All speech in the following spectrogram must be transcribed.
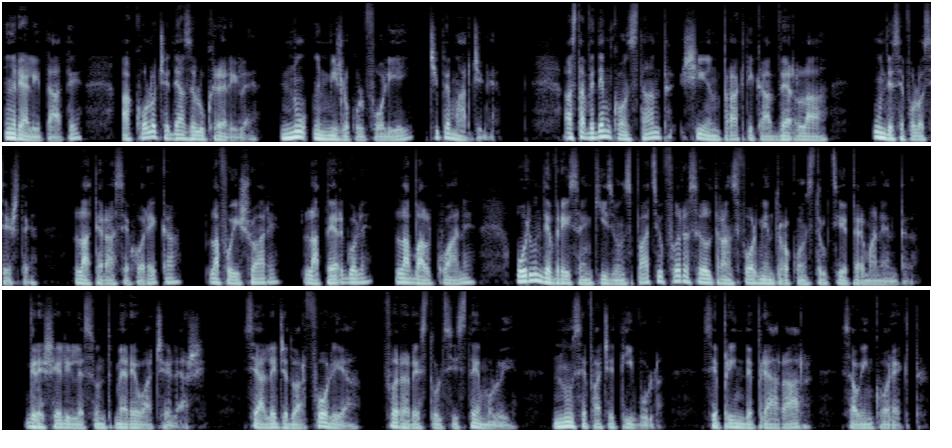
În realitate, acolo cedează lucrările, nu în mijlocul foliei, ci pe margine. Asta vedem constant și în practica Verla, unde se folosește, la terase Horeca, la foișoare, la pergole, la balcoane, oriunde vrei să închizi un spațiu fără să îl transformi într-o construcție permanentă. Greșelile sunt mereu aceleași. Se alege doar folia, fără restul sistemului. Nu se face tivul. Se prinde prea rar sau incorrect.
